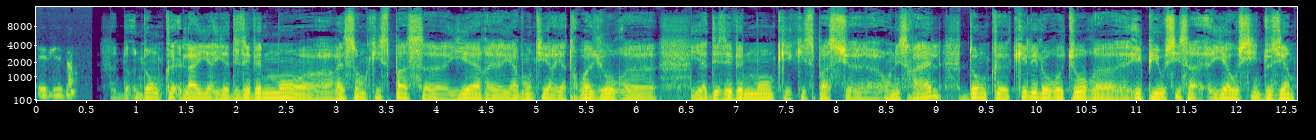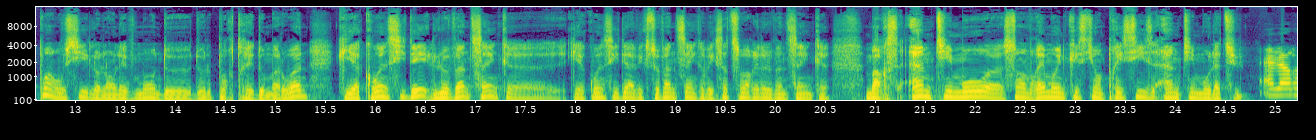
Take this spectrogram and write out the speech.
évident. Donc là, il y, a des événements euh, récents qui se passent euh, hier et avant-hier, il y a trois jours. Euh, il y a des événements qui, se passent en Israël. Donc, quel est le retour Et puis aussi, il y a aussi un deuxième point aussi, l'enlèvement de, le portrait de Marwan, qui a coïncidé le 25, qui a coïncidé avec ce 25, avec cette soirée le 25 mars. Un petit mot, sans vraiment une question précise, un petit mot là-dessus. Alors,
